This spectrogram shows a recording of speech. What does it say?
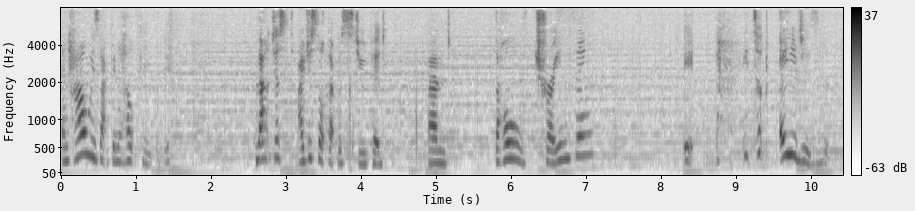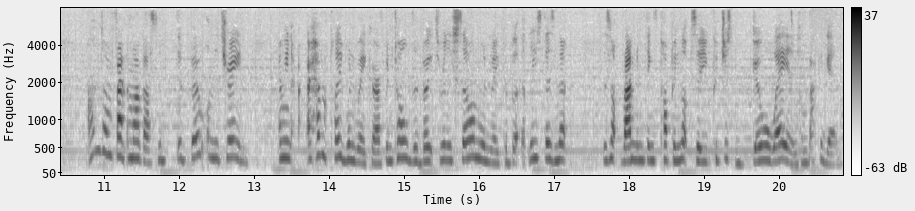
And how is that going to help you? That just, I just thought that was stupid, and the whole train thing, it, it took ages. And on Phantom Hourglass, the, the boat on the train. I mean, I haven't played Wind Waker. I've been told the boat's really slow on Wind Waker, but at least there's not there's not random things popping up, so you could just go away and come back again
